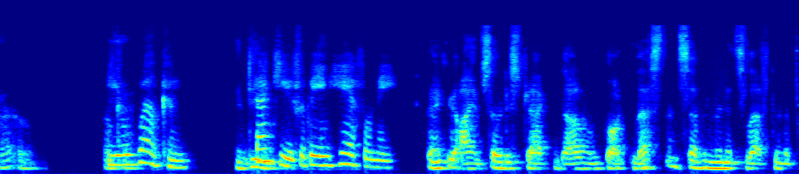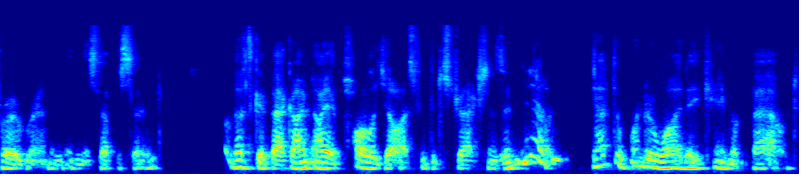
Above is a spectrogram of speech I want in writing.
Oh, You're welcome. Indeed. Thank you for being here for me. Thank you. I am so distracted, darling. We've got less than seven minutes left in the program in, in this episode. Let's get back. I, I apologize for the distractions. And, you know, you have to wonder why they came about,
